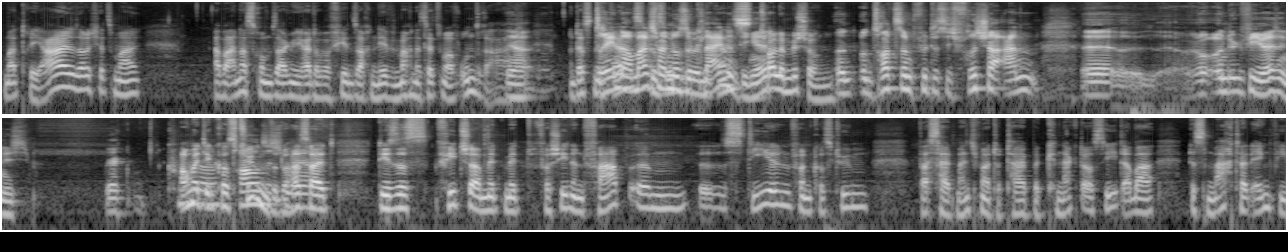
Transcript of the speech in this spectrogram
Material, sag ich jetzt mal, aber andersrum sagen die halt auch bei vielen Sachen, nee, wir machen das jetzt mal auf unsere Art. ja. Und das Drehen auch manchmal nur so gesunde, eine kleine Dinge. Tolle Mischung. Und, und trotzdem fühlt es sich frischer an äh, und irgendwie, weiß ich nicht. Ja, Auch mit den Kostümen. So, du mehr. hast halt dieses Feature mit, mit verschiedenen Farbstilen ähm, äh, von Kostümen, was halt manchmal total beknackt aussieht, aber es macht halt irgendwie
